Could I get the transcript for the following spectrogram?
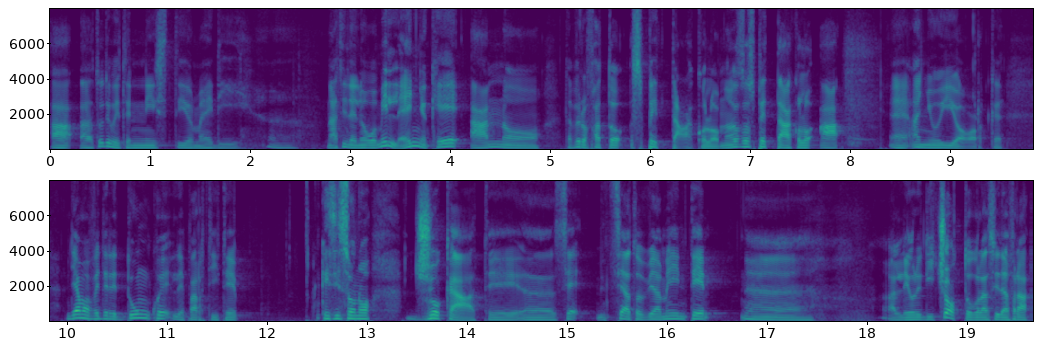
a, a tutti quei tennisti ormai di... Eh, nati nel nuovo millennio che hanno davvero fatto spettacolo, hanno dato spettacolo a, eh, a New York. Andiamo a vedere dunque le partite che si sono giocate. Eh, si è iniziato ovviamente eh, alle ore 18 con la sfida fra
